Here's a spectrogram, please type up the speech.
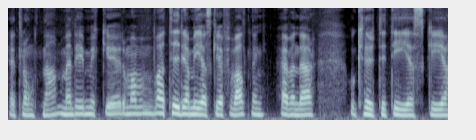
Ett långt namn men det är mycket, de var tidiga med ESG-förvaltning även där och knutit ESG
